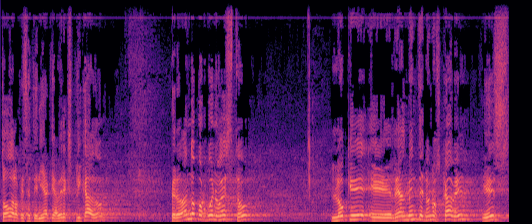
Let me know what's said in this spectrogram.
todo lo que se tenía que haber explicado, pero dando por bueno esto, lo que eh, realmente no nos cabe es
